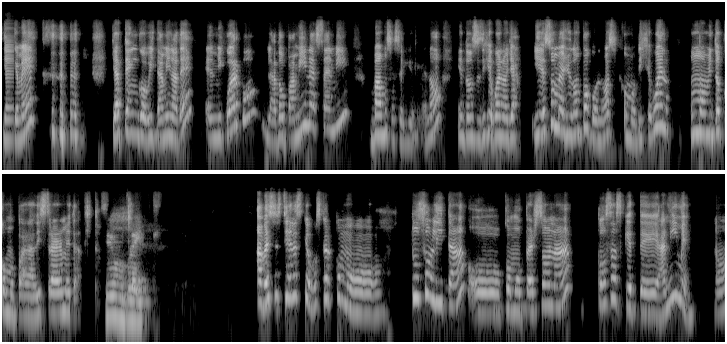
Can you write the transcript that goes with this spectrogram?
ya quemé, ya tengo vitamina D en mi cuerpo, la dopamina está en mí, vamos a seguirle, ¿no? Y entonces dije, bueno, ya, y eso me ayudó un poco, ¿no? Así como dije, bueno, un momento como para distraerme tantito. Sí, un break a veces tienes que buscar como tú solita o como persona cosas que te animen, ¿no?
